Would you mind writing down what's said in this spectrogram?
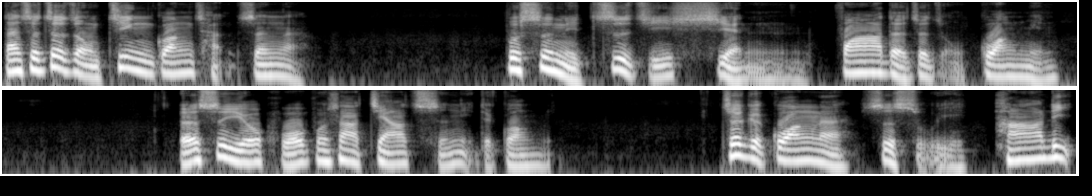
但是这种净光产生啊，不是你自己显发的这种光明。而是由佛菩萨加持你的光明，这个光呢是属于他力，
